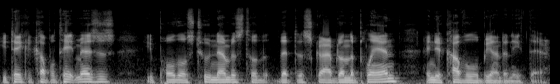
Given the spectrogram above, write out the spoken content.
You take a couple tape measures, you pull those two numbers to the, that described on the plan, and your cover will be underneath there.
